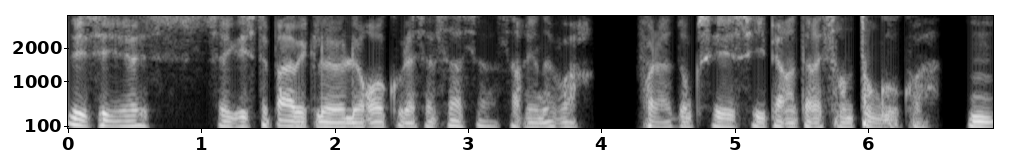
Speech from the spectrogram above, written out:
Et c'est ça n'existe pas avec le, rock ou la salsa, ça ça a rien à voir. Voilà, donc c'est c'est hyper intéressant le tango, quoi. Hmm.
